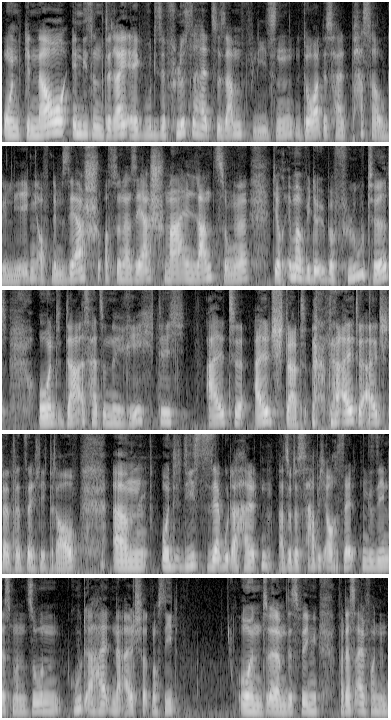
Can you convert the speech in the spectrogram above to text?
Und genau in diesem Dreieck, wo diese Flüsse halt zusammenfließen, dort ist halt Passau gelegen, auf, einem sehr, auf so einer sehr schmalen Landzunge, die auch immer wieder überflutet. Und da ist halt so eine richtig alte Altstadt, eine alte Altstadt tatsächlich drauf. Ähm, und die ist sehr gut erhalten. Also das habe ich auch selten gesehen, dass man so eine gut erhaltene Altstadt noch sieht. Und ähm, deswegen war das einfach ein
